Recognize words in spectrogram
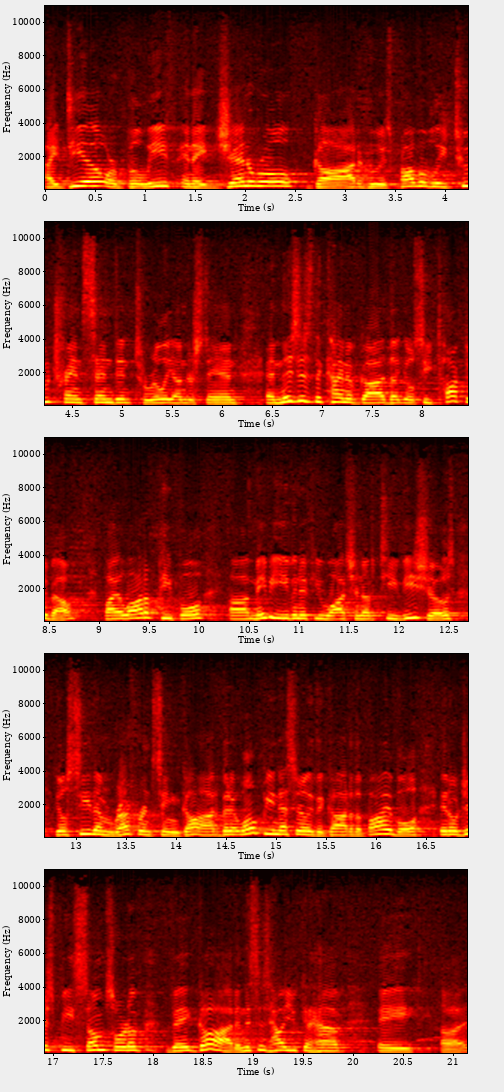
idea or belief in a general God who is probably too transcendent to really understand. And this is the kind of God that you'll see talked about by a lot of people. Uh, maybe even if you watch enough TV shows, you'll see them referencing God, but it won't be necessarily the God of the Bible. It'll just be some sort of vague God. And this is how you can have a uh,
